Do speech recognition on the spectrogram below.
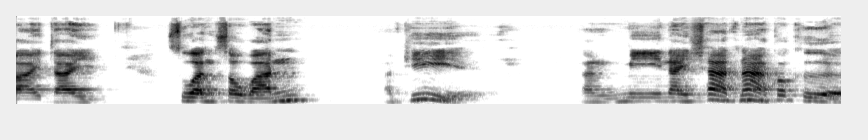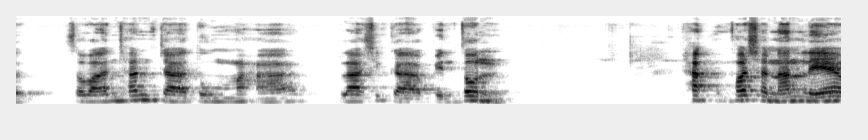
บายใจ ส่วนสวรรค์ ที่มีในชาติหน้าก็คือ สวรรค์ชั้นจาตุมมหาราชิกาเป็นต้น เพราะฉะนั้นแล้ว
